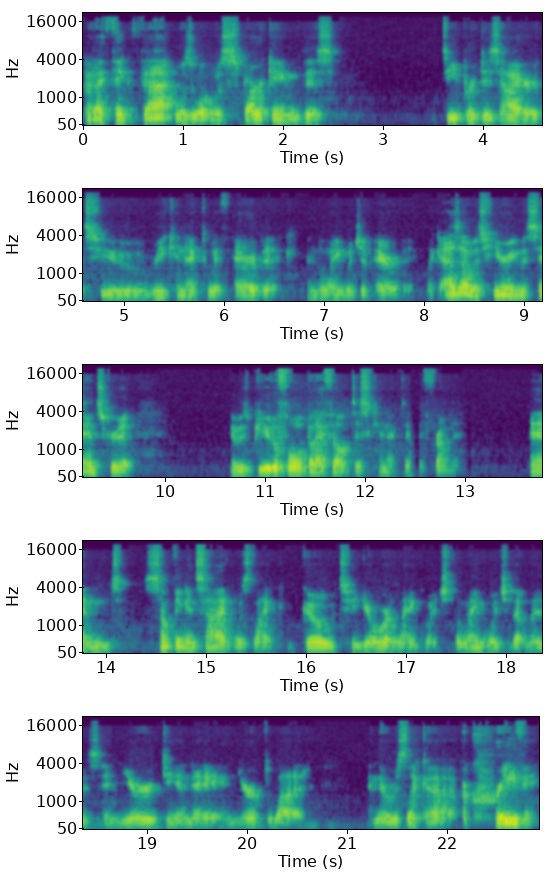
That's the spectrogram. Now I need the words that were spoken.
But I think that was what was sparking this deeper desire to reconnect with Arabic and the language of Arabic. Like as I was hearing the Sanskrit, it was beautiful, but I felt disconnected from it. And something inside was like, go to your language, the language that lives in your DNA, in your blood. And there was like a, a craving.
